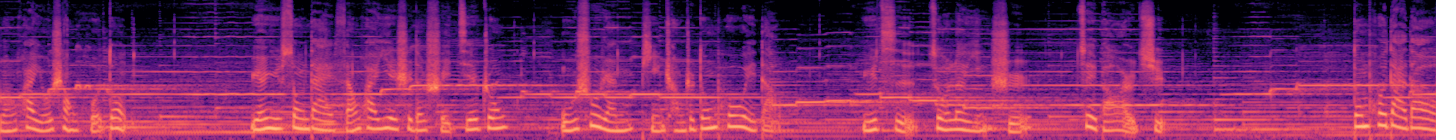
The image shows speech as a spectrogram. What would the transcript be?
文化游赏活动。源于宋代繁华夜市的水街中，无数人品尝着东坡味道，于此作乐饮食，醉饱而去。东坡大道、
